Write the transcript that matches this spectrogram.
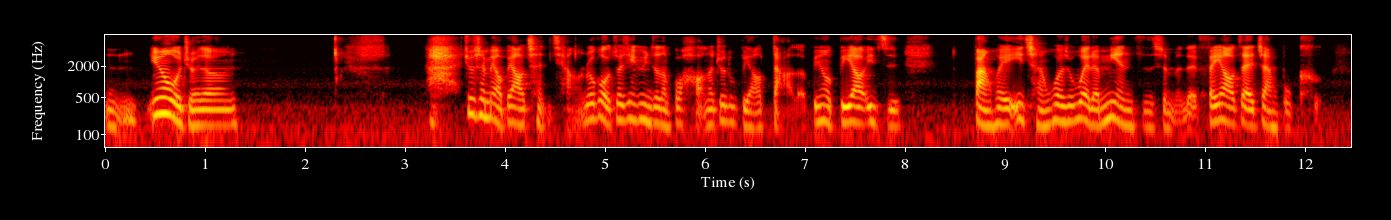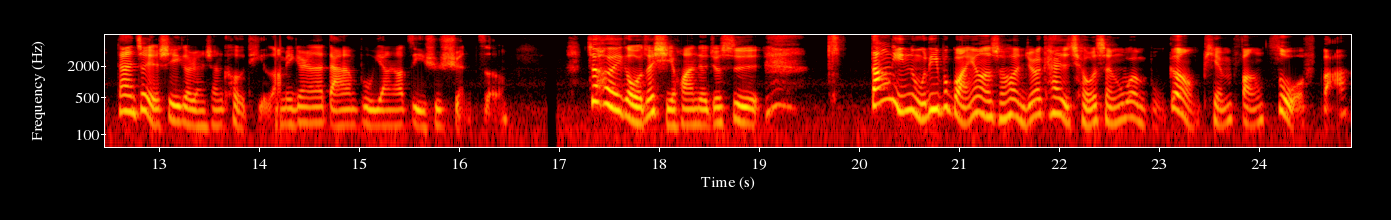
嗯，因为我觉得，唉，就是没有必要逞强。如果我最近运真的不好，那就都不要打了，没有必要一直扳回一城，或者是为了面子什么的，非要再战不可。但这也是一个人生课题了，每个人的答案不一样，要自己去选择。最后一个我最喜欢的就是。当你努力不管用的时候，你就会开始求神问卜，各种偏方做法。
